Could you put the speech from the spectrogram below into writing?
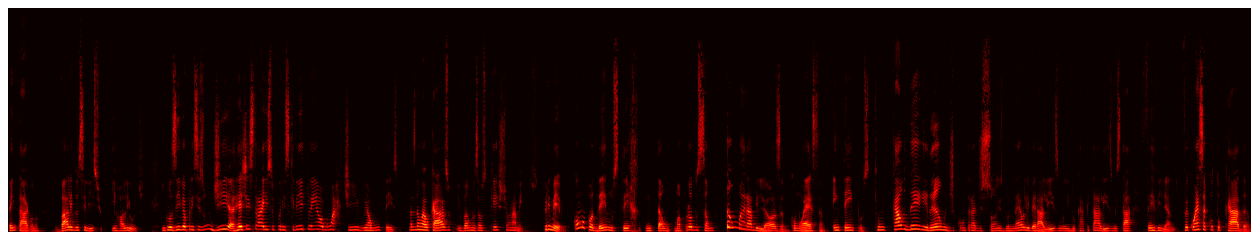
Pentágono, Vale do Silício e Hollywood. Inclusive, eu preciso um dia registrar isso por escrito em algum artigo, em algum texto. Mas não é o caso e vamos aos questionamentos. Primeiro, como podemos ter então uma produção maravilhosa como essa em tempos que um caldeirão de contradições do neoliberalismo e do capitalismo está fervilhando. Foi com essa cutucada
